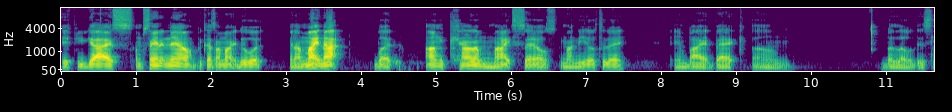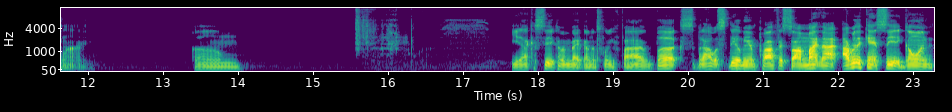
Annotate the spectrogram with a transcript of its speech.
if you guys, I'm saying it now because I might do it and I might not, but I'm kind of might sell my Neo today and buy it back um, below this line. Um, yeah, I can see it coming back down to 25 bucks, but I would still be in profit. So I might not, I really can't see it going,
